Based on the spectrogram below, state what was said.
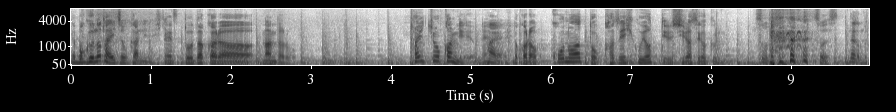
僕の体調管理の秘訣。えっとだからなんだろう。体調管理だよね、はい。だからこの後風邪ひくよっていう知らせが来るの。そうです。そうです。だからもう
